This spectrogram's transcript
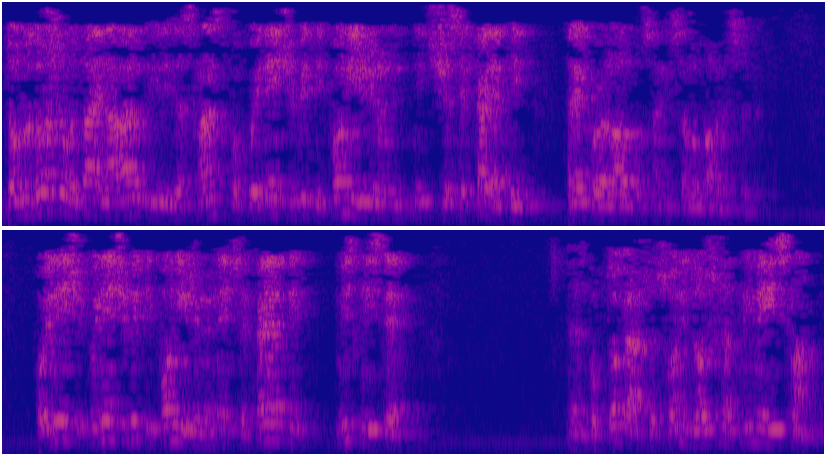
dobrodošao taj narod ili zaslanstvo koje neće biti poniženo, niti će se kajati, rekao je Allahu poslanik sallallahu alaihi sallam ove riječi koji neće biti poniženi, neće se kajati, misli se E, zbog toga što su oni došli na prime islam.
